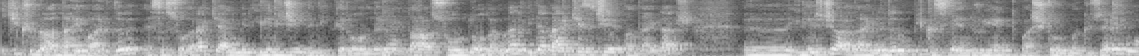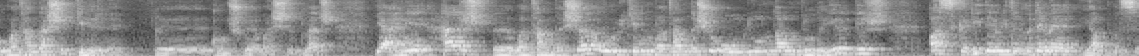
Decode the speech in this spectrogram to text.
İki küme aday vardı esas olarak. Yani bir ilerici dedikleri onların, daha solda olanlar bir de merkezci adaylar. E, ilerici adayların bir kısmı Andrew Yang başta olmak üzere bu vatandaşlık gelirini e, konuşmaya başladılar. Yani her e, vatandaşa o ülkenin vatandaşı olduğundan dolayı bir asgari devletin ödeme yapması.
